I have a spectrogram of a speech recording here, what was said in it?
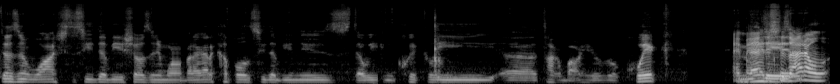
doesn't watch the CW shows anymore, but I got a couple of CW news that we can quickly uh, talk about here, real quick. And man, just because I don't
